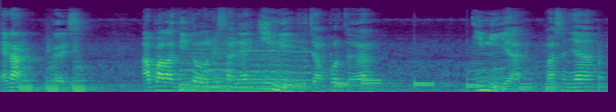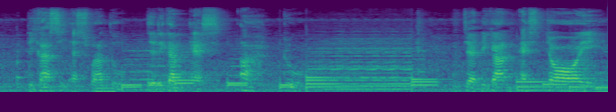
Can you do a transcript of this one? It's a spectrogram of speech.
Enak guys. Apalagi kalau misalnya ini dicampur dengan ini ya. Maksudnya dikasih es batu. Jadikan es. Aduh. Jadikan es coy.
